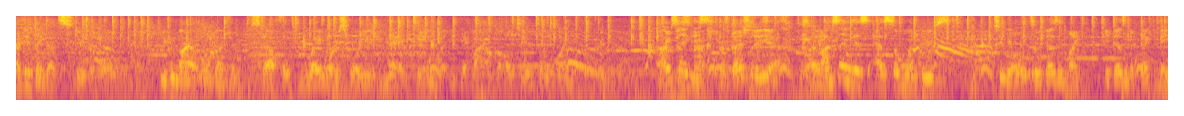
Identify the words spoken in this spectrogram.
I do think that's stupid though. You can buy a whole bunch of stuff that's way worse for you at 18, but you can't buy alcohol till you're 21. I'm saying this, Especially yeah. like, I'm saying this as someone who's too old, so it doesn't like it doesn't affect me.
